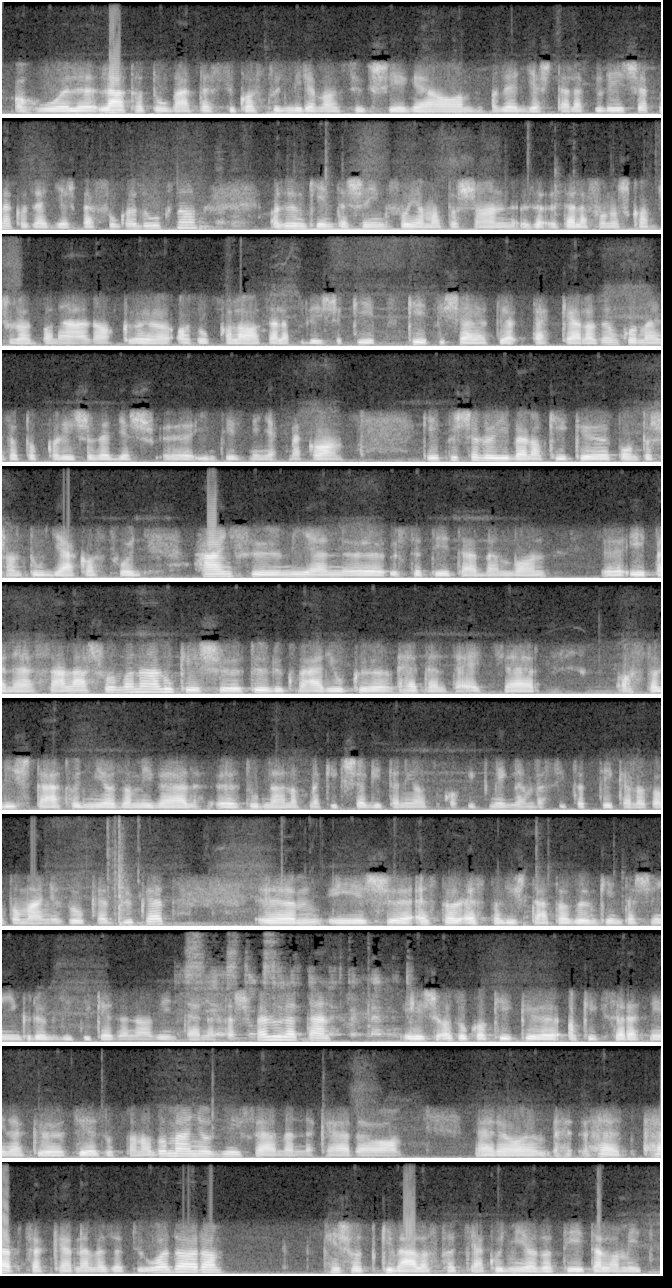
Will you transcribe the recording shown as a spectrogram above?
ahol láthatóvá tesszük azt, hogy mire van szüksége az egyes településeknek, az egyes befogadóknak, az önkénteseink folyamatosan telefonos kapcsolatban állnak azokkal a települések kép, képviseletekkel, az önkormányzatokkal és az egyes intézményeknek a képviselőivel, akik pontosan tudják azt, hogy hány fő, milyen összetételben van éppen elszállásról van náluk, és tőlük várjuk hetente egyszer azt a listát, hogy mi az, amivel tudnának nekik segíteni azok, akik még nem veszítették el az adományozó kedvüket és ezt a, ezt a listát az önkénteseink rögzítik ezen az internetes felületen, és azok, akik, akik szeretnének célzottan adományozni, felmennek erre a, erre a Helpchecker nevezetű oldalra, és ott kiválaszthatják, hogy mi az a tétel, amit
